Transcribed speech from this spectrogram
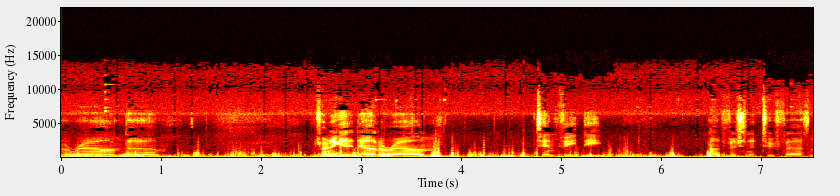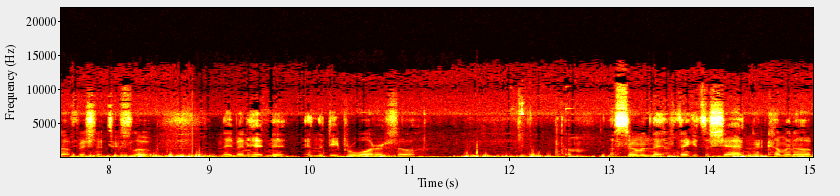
around, um, trying to get it down around 10 feet deep. Not fishing it too fast, not fishing it too slow. And they've been hitting it in the deeper water, so assuming they think it's a shad and they're coming up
